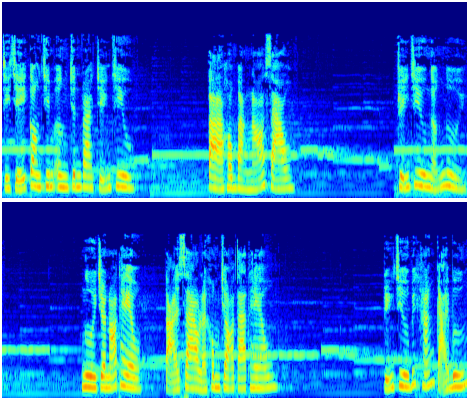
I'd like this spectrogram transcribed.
chỉ chỉ con chim ưng trên vai Triển chiêu. Ta không bằng nó sao? Triển chiêu ngẩn người. Người cho nó theo, tại sao lại không cho ta theo? Triển chiêu biết hắn cãi bướng,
